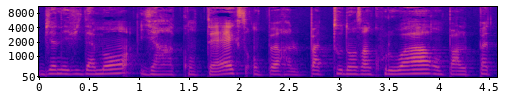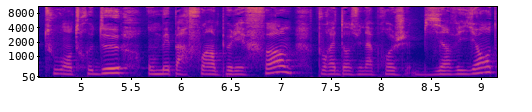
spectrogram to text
Bien évidemment, il y a un contexte, on parle pas de tout dans un couloir, on parle pas de tout entre deux, on met parfois un peu les formes pour être dans une approche bienveillante,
